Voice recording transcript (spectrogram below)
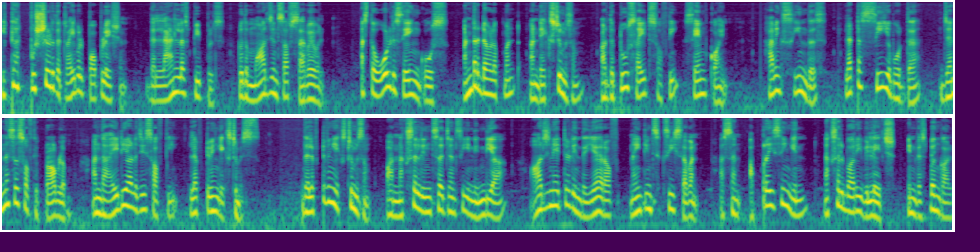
It had pushed the tribal population, the landless peoples, to the margins of survival. As the old saying goes, underdevelopment and extremism are the two sides of the same coin. Having seen this, let us see about the genesis of the problem and the ideologies of the left wing extremists. The left wing extremism or Naxal insurgency in India originated in the year of 1967 as an uprising in Naxalbari village in West Bengal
